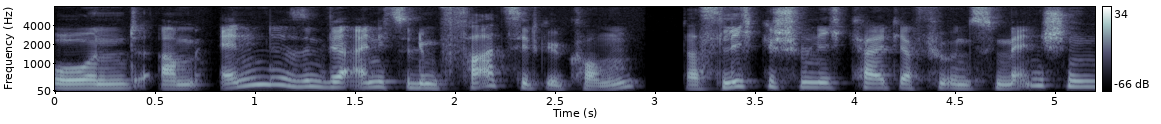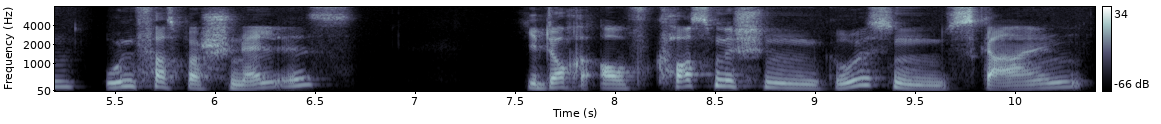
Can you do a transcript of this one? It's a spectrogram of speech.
Und am Ende sind wir eigentlich zu dem Fazit gekommen, dass Lichtgeschwindigkeit ja für uns Menschen unfassbar schnell ist, jedoch auf kosmischen Größenskalen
